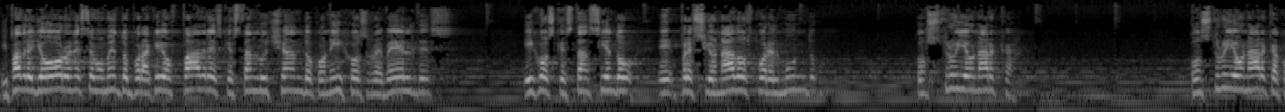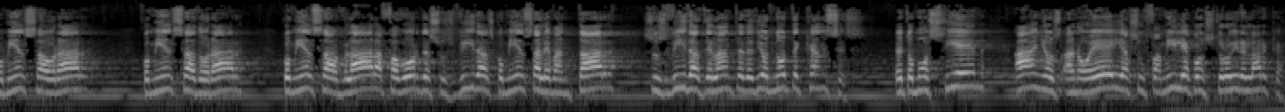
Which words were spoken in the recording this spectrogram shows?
Y Padre, yo oro en este momento por aquellos padres que están luchando con hijos rebeldes, hijos que están siendo eh, presionados por el mundo. Construye un arca construye un arca, comienza a orar, comienza a adorar, comienza a hablar a favor de sus vidas, comienza a levantar sus vidas delante de Dios. No te canses. Le tomó 100 años a Noé y a su familia construir el arca.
